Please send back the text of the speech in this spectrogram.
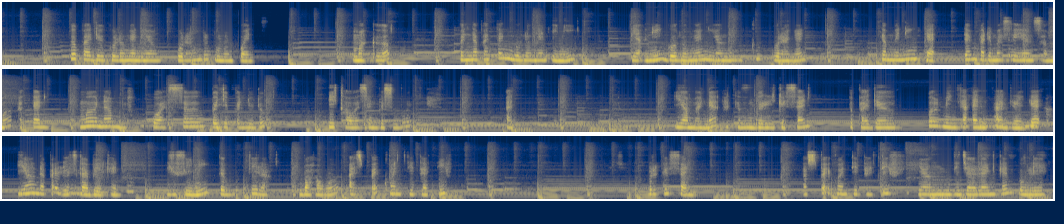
kepada golongan yang kurang berkemampuan. Maka, pendapatan golongan ini yakni golongan yang kekurangan akan meningkat dan pada masa yang sama akan menambah kuasa bagi penduduk di kawasan tersebut yang mana akan memberi kesan kepada permintaan agregat yang dapat distabilkan. Di sini terbuktilah bahawa aspek kuantitatif berkesan aspek kuantitatif yang dijalankan oleh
